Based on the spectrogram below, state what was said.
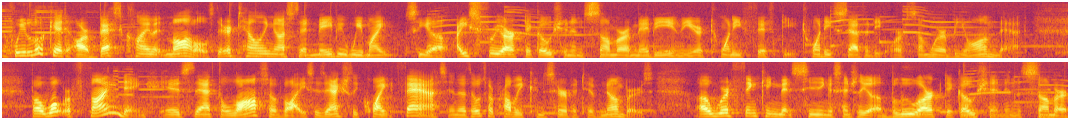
If we look at our best climate models, they're telling us that maybe we might see a ice-free Arctic Ocean in summer, maybe in the year 2050, 2070, or somewhere beyond that. But what we're finding is that the loss of ice is actually quite fast and that those are probably conservative numbers. Uh, we're thinking that seeing essentially a blue Arctic Ocean in the summer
